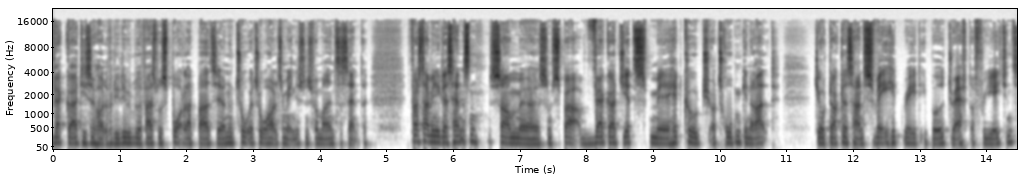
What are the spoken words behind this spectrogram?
hvad gør disse hold? Fordi det bliver faktisk blevet spurgt ret meget til, og nu tog jeg to hold, som jeg egentlig synes var meget interessante. Først har vi Niklas Hansen, som, øh, som spørger, hvad gør Jets med head coach og truppen generelt? Joe Douglas har en svag hit rate i både draft og free agents.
